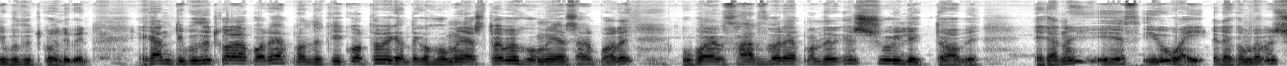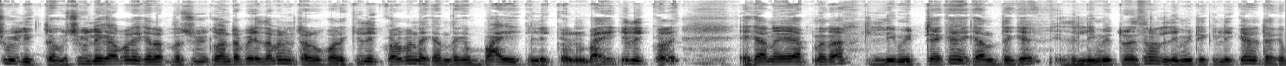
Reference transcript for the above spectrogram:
ডিপোজিট করে নেবেন। এখানে ডিপোজিট করার পরে আপনাদের কী করতে হবে, এখান থেকে হোমে আসতে হবে। হোমে আসার পরে উপরের সার্চ বারে আপনাদেরকে সুই লিখতে হবে। এখানে এস ইউ ওয়াই এরকমভাবে সুই লিখতে হবে। সুই লেখার পরে এখানে আপনার সুই কয়েনটা পেয়ে যাবেন, এটার উপরে ক্লিক করবেন, এখান থেকে বাই ক্লিক করবেন। বাই ক্লিক করে এখানে আপনারা লিমিটটাকে এখান থেকে, এই যে লিমিট রয়েছে না লিমিটে ক্লিক করে এটাকে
